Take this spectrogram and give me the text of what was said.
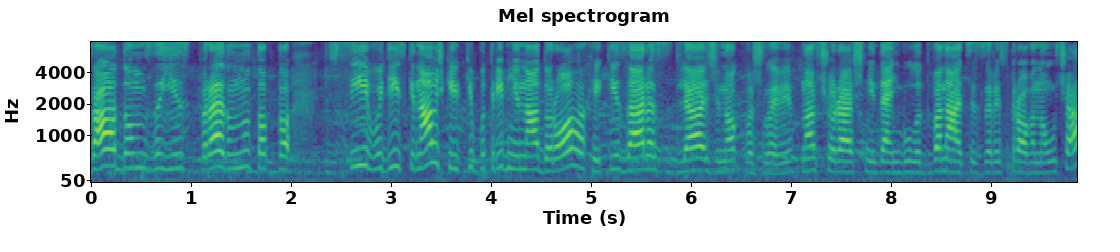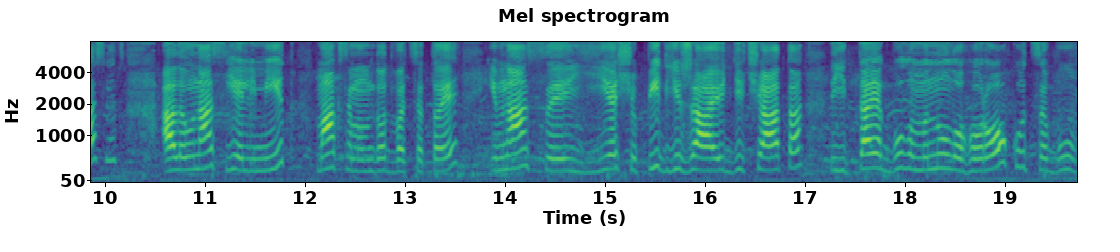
задом заїзд, передом. Ну тобто всі водійські навички, які потрібні на дорогах, які зараз для жінок важливі. На вчорашній день було 12 зареєстровано учасниць, але у нас є ліміт максимум до 20. І в нас е, є, що під'їжджають дівчата. І так як було минулого року, це був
